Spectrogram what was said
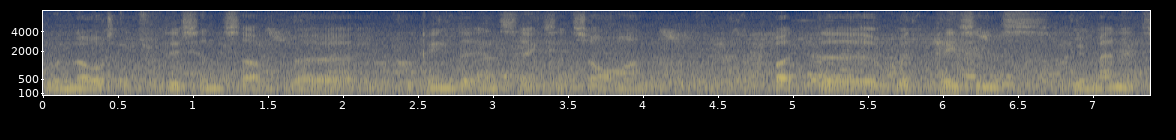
who knows the traditions of uh, cooking the insects and so on. But uh, with patience we manage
